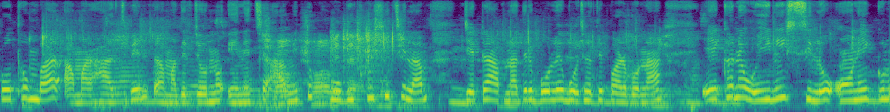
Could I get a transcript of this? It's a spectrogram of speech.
প্রথমবার আমার হাজবেন্ড আমাদের জন্য এনেছে। আমি তো খুবই খুশি ছিলাম যেটা আপনাদের বলে বোঝাতে পারব না। এখানে ইলিশ ছিল অনেকগুলো।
